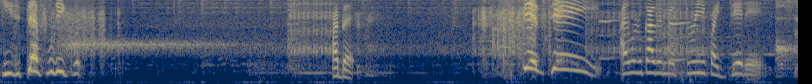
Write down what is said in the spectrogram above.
He's definitely good. I bet. Hit me. 15! I would have gotten a 3 if I did it. I'll stay.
